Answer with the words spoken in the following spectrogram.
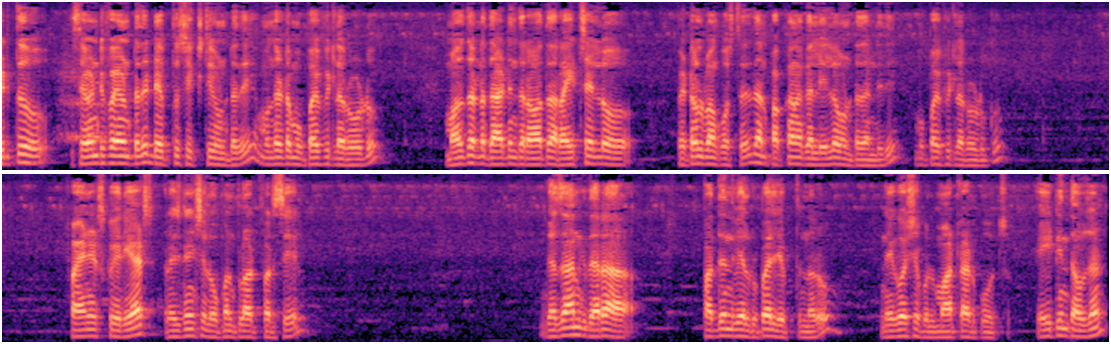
విడ్త్ సెవెంటీ ఫైవ్ ఉంటుంది డెప్త్ సిక్స్టీ ఉంటుంది. ముందట ముప్పై ఫీట్ల రోడ్డు. మధుతండ దాటిన తర్వాత రైట్ సైడ్లో పెట్రోల్ బంక్ వస్తుంది. దాని పక్కన గల్లీలో ఉంటుందండి ఇది. ముప్పై ఫీట్ల రోడ్డుకు. Five hundred square yards. Residential open plot for sale. గజానికి ధర పద్దెనిమిది వేల రూపాయలు చెప్తున్నారు. నెగోషియబుల్ మాట్లాడుకోవచ్చు. Eighteen thousand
